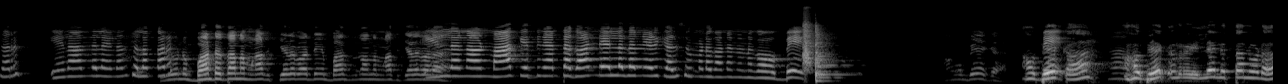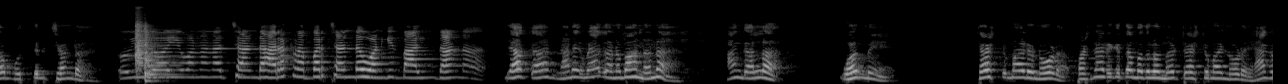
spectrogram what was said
ಸರ್ ಏನಂದಲ್ಲ ಇನ್ನೊಂದ್ಸಲ ಕರ್? ಇವನು ಬಂಟ ತನ್ನ ಮಾತು ಕೇಳಬೇಡ ನೀ ಬಂಟ ತನ್ನ ಮಾತು ಕೇಳಬೇಡ. ಇಲ್ಲ ನಾನ್ ಮಾತ್ ಕೇಳ್ತೀನಿ ಅಂತ ಗಂಡ ಎಲ್ಲದನ್ನ ಹೇಳಿ ಕೆಲಸ ಮಾಡೋ ಗಂಡ ನನಗ ಬೇಕ. ಅವ್ ಬೇಕಾ? ಅವ್ ಬೇಕಂದ್ರೆ ಇಲ್ಲೇ ನಿತ್ತ ನೋಡ ಮುತ್ತಿನ ಚಂಡ. ಅಯ್ಯೋ ಇವ ನನ್ನ ಚಂಡ ಹರಕ್ ರಬ್ಬರ್ ಚಂಡ ಒಣಗಿದ ಬಾಲಿನ ದಂಡ ಯಾಕ? ನನಗ ಮ್ಯಾಗ ಅನುಮಾನನ? ಹಂಗಲ್ಲ. ಒಮ್ಮೆ ಟೆಸ್ಟ್ ಮಾಡಿ ನೋಡು. ಫಸ್ಟ್ನಾಡಿಗಿಂತ ಮೊದಲೊಮ್ಮೆ ಟೆಸ್ಟ್ ಮಾಡಿ ನೋಡು. ಹೆಂಗ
